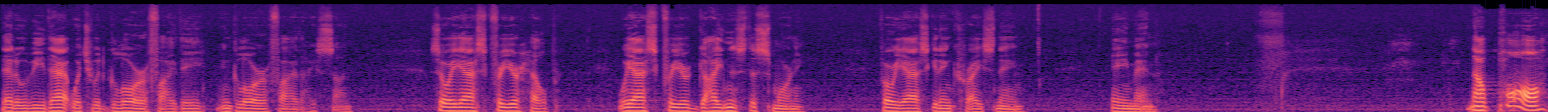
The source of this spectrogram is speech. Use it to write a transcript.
that it would be that which would glorify thee and glorify thy Son. So we ask for your help We ask for your guidance this morning, for we ask it in Christ's name. Amen. Now, Paul,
